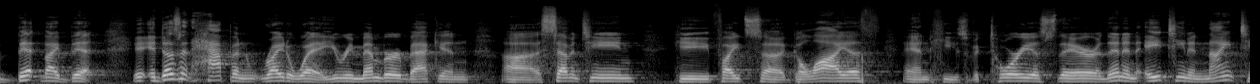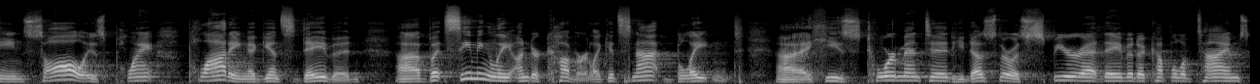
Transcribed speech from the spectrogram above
bit by bit. It, it, doesn't happen right away. You remember back in uh, 17, he fights uh, Goliath and he's victorious there. And then in 18 and 19, Saul is pl- plotting against David, uh, but seemingly undercover. Like it's not blatant. Uh, he's tormented. He does throw a spear at David a couple of times,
